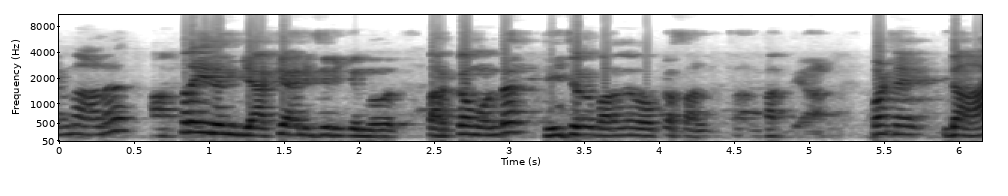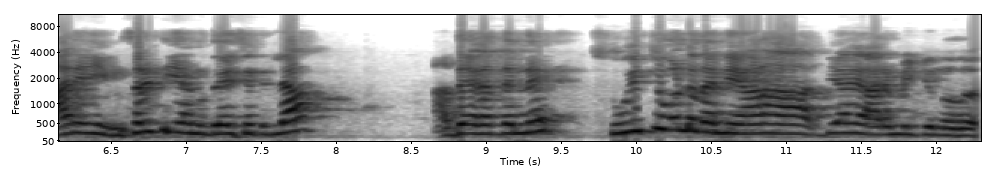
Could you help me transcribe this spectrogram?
എന്നാണ് അത്രയിലും വ്യാഖ്യാനിച്ചിരിക്കുന്നത്. തർക്കമുണ്ട്. ടീച്ചർ പറഞ്ഞതൊക്കെ സത്യമാണ്. പക്ഷെ ഇത് ആരെയും ഇൻസൾട്ട് ചെയ്യാൻ ഉദ്ദേശിച്ചിട്ടില്ല. അദ്ദേഹത്തിനെ സ്തുതിച്ചുകൊണ്ട് തന്നെയാണ് ആ അധ്യായം ആരംഭിക്കുന്നത്.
